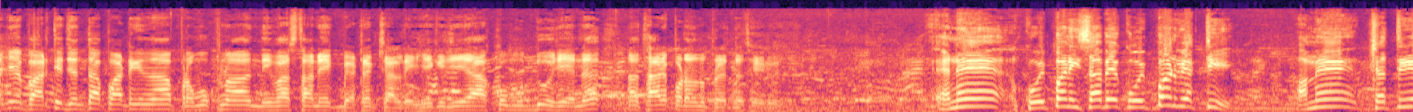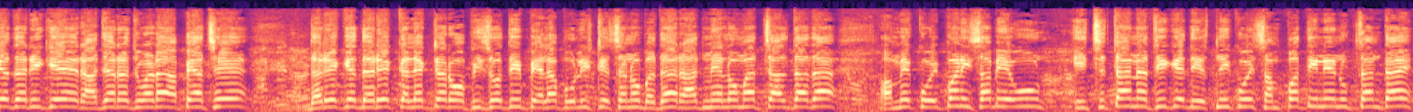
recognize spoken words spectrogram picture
આજે ભારતીય જનતા પાર્ટીના પ્રમુખના નિવાસસ્થાને એક બેઠક ચાલી રહી છે કે જે આખો મુદ્દો છે એને થાળે પડવાનો પ્રયત્ન થઈ રહ્યો છે. એને કોઈપણ હિસાબે કોઈપણ વ્યક્તિ, અમે ક્ષત્રિય તરીકે રાજા રજવાડા આપ્યા છે, દરેકે દરેક કલેક્ટર ઓફિસોથી પહેલાં પોલીસ સ્ટેશનો બધા રાજમહેલોમાં જ ચાલતા હતા. અમે કોઈપણ હિસાબે એવું ઈચ્છતા નથી કે દેશની કોઈ સંપત્તિને નુકસાન થાય,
